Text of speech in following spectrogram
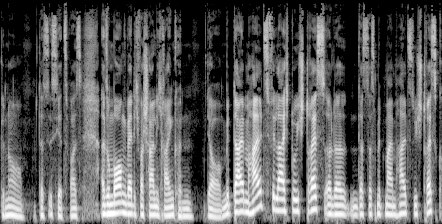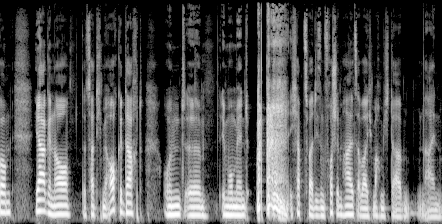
genau. Das ist jetzt was. Also morgen werde ich wahrscheinlich rein können. Ja, mit deinem Hals vielleicht durch Stress oder dass das mit meinem Hals durch Stress kommt. Ja, genau. Das hatte ich mir auch gedacht. Und äh, im Moment, ich habe zwar diesen Frosch im Hals, aber ich mache mich da, nein,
